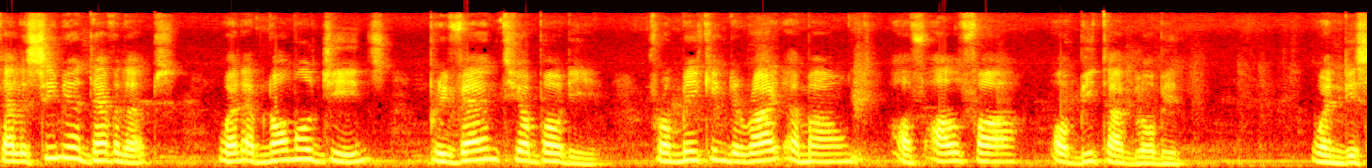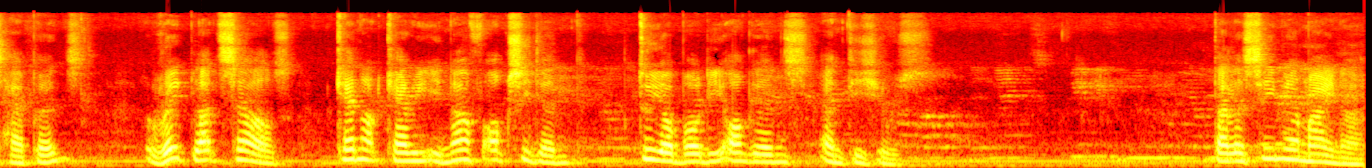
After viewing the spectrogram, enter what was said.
Thalassemia develops when abnormal genes prevent your body from making the right amount of alpha or beta globin. When this happens, red blood cells cannot carry enough oxygen to your body organs and tissues. Thalassemia minor.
